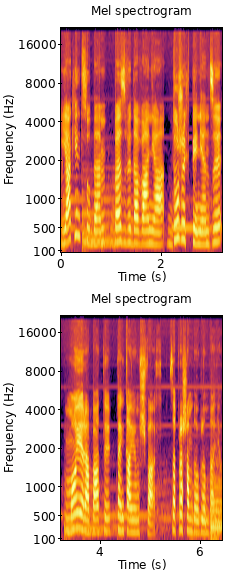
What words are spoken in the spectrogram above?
jakim cudem bez wydawania dużych pieniędzy moje rabaty pękają w szwach. Zapraszam do oglądania.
